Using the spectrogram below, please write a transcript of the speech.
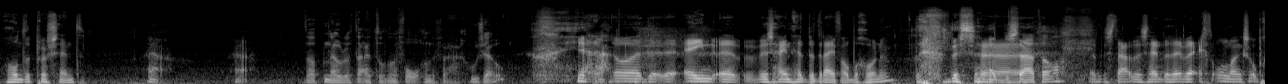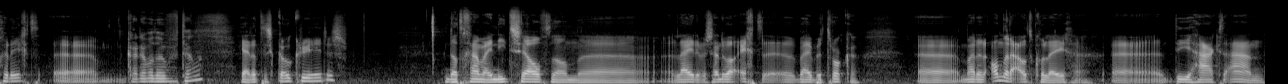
100 procent. Ja. ja. Dat nodigt uit tot een volgende vraag. Hoezo? ja. Eén, uh, we zijn het bedrijf al begonnen. dus, uh, het bestaat al. Het bestaat, we zijn, dat hebben we echt onlangs opgericht. Uh, kan je daar wat over vertellen? Ja, dat is co-creators. Dat gaan wij niet zelf dan uh, leiden. We zijn er wel echt bij betrokken. Uh, maar een andere oud-collega, uh, die haakt aan.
